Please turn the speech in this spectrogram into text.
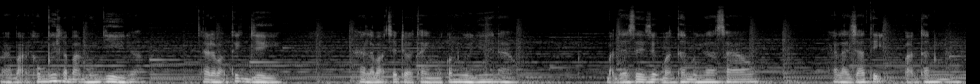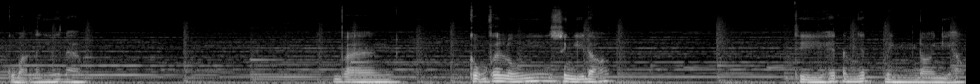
và bạn không biết là bạn muốn gì nữa, hay là bạn thích gì, hay là bạn sẽ trở thành một con người như thế nào bạn sẽ xây dựng bản thân mình ra sao? Hay là giá trị bản thân của bạn là như thế nào? Và cũng với lối suy nghĩ đó, thì hết năm nhất mình đòi nghỉ học.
